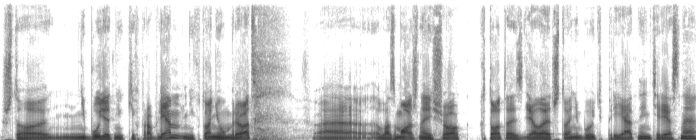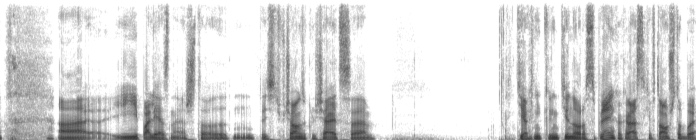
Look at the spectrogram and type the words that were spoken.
Что не будет никаких проблем, никто не умрет, Э, возможно, еще кто-то сделает что-нибудь приятное, интересное а, и полезное. Что, то есть в чем заключается техника когнитивного расцепления как раз-таки в том, чтобы э,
